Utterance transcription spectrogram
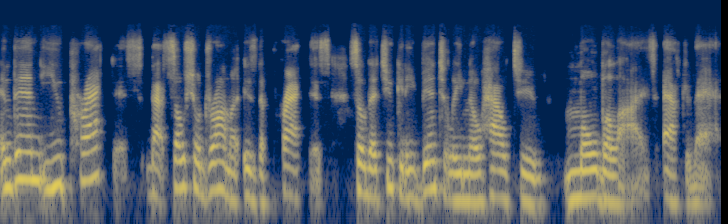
And then you practice. That social drama is the practice so that you can eventually know how to mobilize after that.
